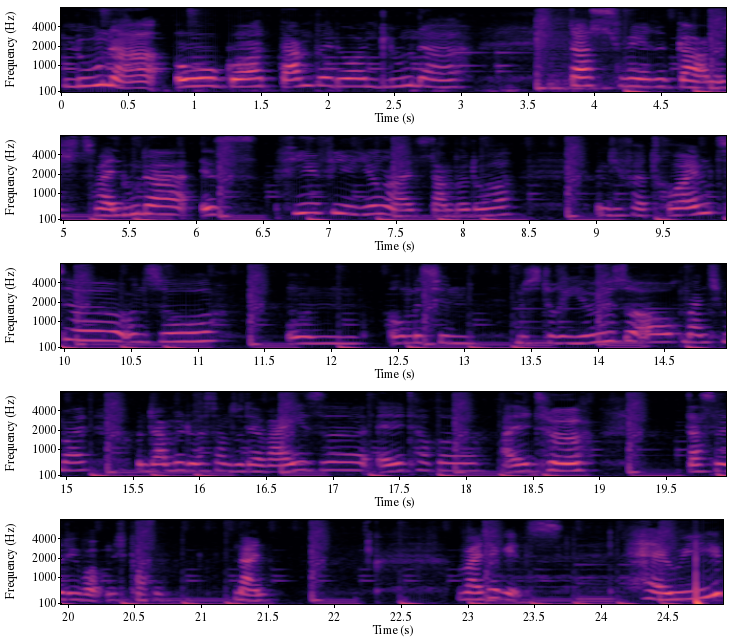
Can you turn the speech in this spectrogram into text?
Luna. Oh Gott, Dumbledore und Luna. Das wäre gar nichts, weil Luna ist viel, viel jünger als Dumbledore. Und die verträumte und so. Und auch ein bisschen mysteriöse auch manchmal. Und Dumbledore ist dann so der weise, ältere, alte. Das würde überhaupt nicht passen. Nein. Weiter geht's. Harry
